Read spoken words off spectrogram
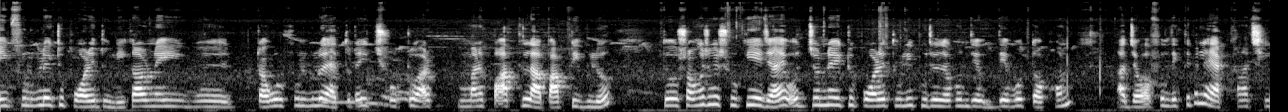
এই ফুলগুলো একটু পরে তুলি, কারণ এই টগর ফুলগুলো এতটাই ছোট আর মানে পাতলা পাপড়িগুলো তো সঙ্গে সঙ্গে শুকিয়ে যায়। ওর জন্য একটু পরে তুলি পুজো যখন দেবো তখন। আর জবা ফুল দেখতে পেলে একখানা ছিল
